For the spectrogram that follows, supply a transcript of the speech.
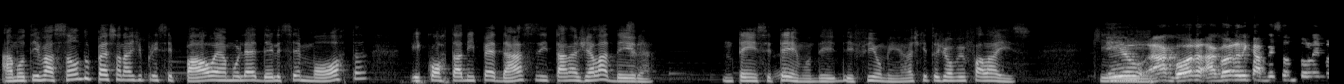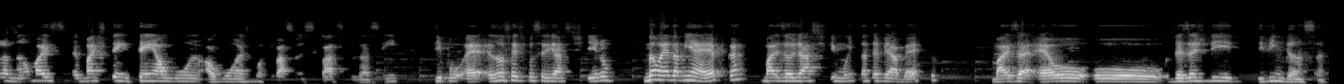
a motivação do personagem principal é a mulher dele ser morta e cortada em pedaços e tá na geladeira. Não tem esse termo de, de filme? Acho que tu já ouviu falar isso. Que... Eu, agora, agora de cabeça eu não tô lembrando, não, mas, mas tem, tem algum, algumas motivações clássicas assim. Tipo, é, eu não sei se vocês já assistiram. Não é da minha época, mas eu já assisti muito na TV aberta mas é, é o, o, desejo de, de, vingança.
